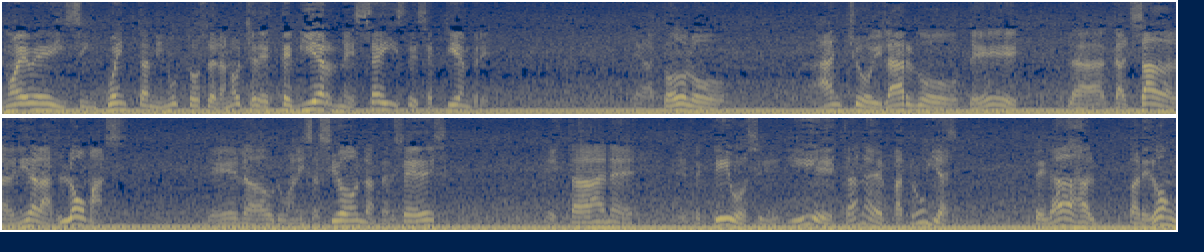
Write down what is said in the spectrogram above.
9 y 50 minutos de la noche de este viernes 6 de septiembre. Eh, a todo lo ancho y largo de la calzada, la avenida Las Lomas de la urbanización Las Mercedes, están eh, efectivos y, están eh, patrullas pegadas al paredón.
